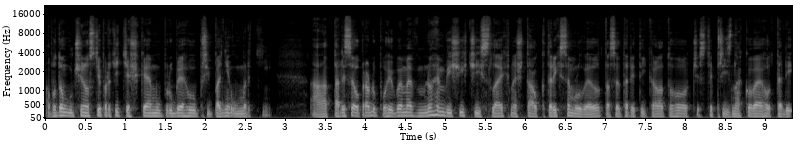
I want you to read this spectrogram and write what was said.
a potom účinnosti proti těžkému průběhu, případně úmrtí. A tady se opravdu pohybujeme v mnohem vyšších číslech, než ta, o kterých jsem mluvil. Ta se tedy týkala toho čistě příznakového, tedy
